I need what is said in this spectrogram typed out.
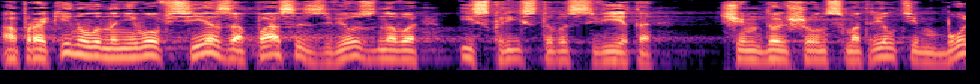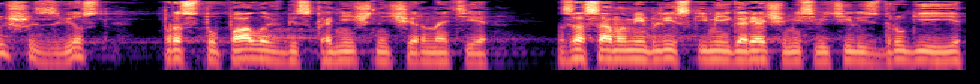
опрокинуло на него все запасы звездного искристого света. Чем дольше он смотрел, тем больше звезд проступало в бесконечной черноте. За самыми близкими и горячими светились другие,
